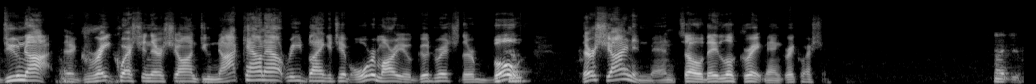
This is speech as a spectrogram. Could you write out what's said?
do not, a great question there, Sean. Do not count out Reed Blankenship or Mario Goodrich. They're both, they're shining, man. So they look great, man. Great question. Thank you.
